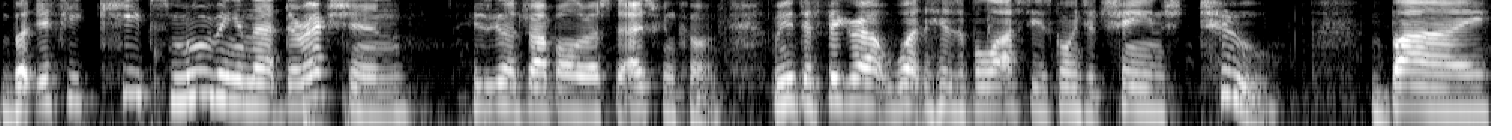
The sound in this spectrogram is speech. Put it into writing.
but if he keeps moving in that direction, he's going to drop all the rest of the ice cream cones. We need to figure out what his velocity is going to change to by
